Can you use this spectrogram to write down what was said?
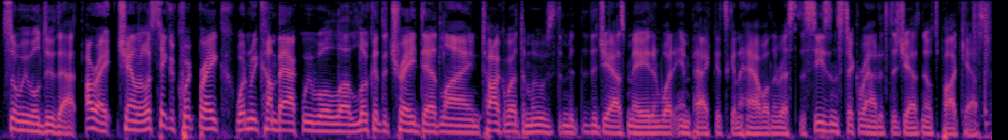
so we will do that. All right, Chandler. Let's take a quick break. When we come back, we will uh, look at the trade deadline, talk about the moves the, the Jazz made, and what impact it's going to have on the rest of the season. Stick around. It's the Jazz Notes podcast.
